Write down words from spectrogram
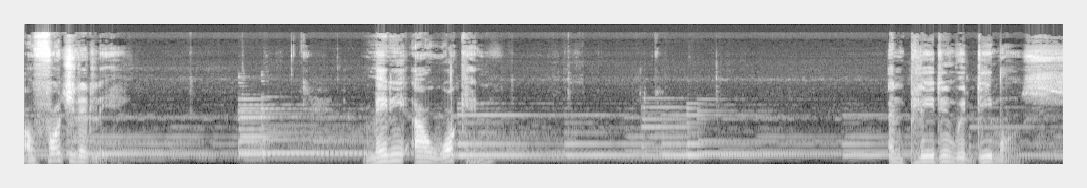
Unfortunately, many are walking and pleading with demons.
